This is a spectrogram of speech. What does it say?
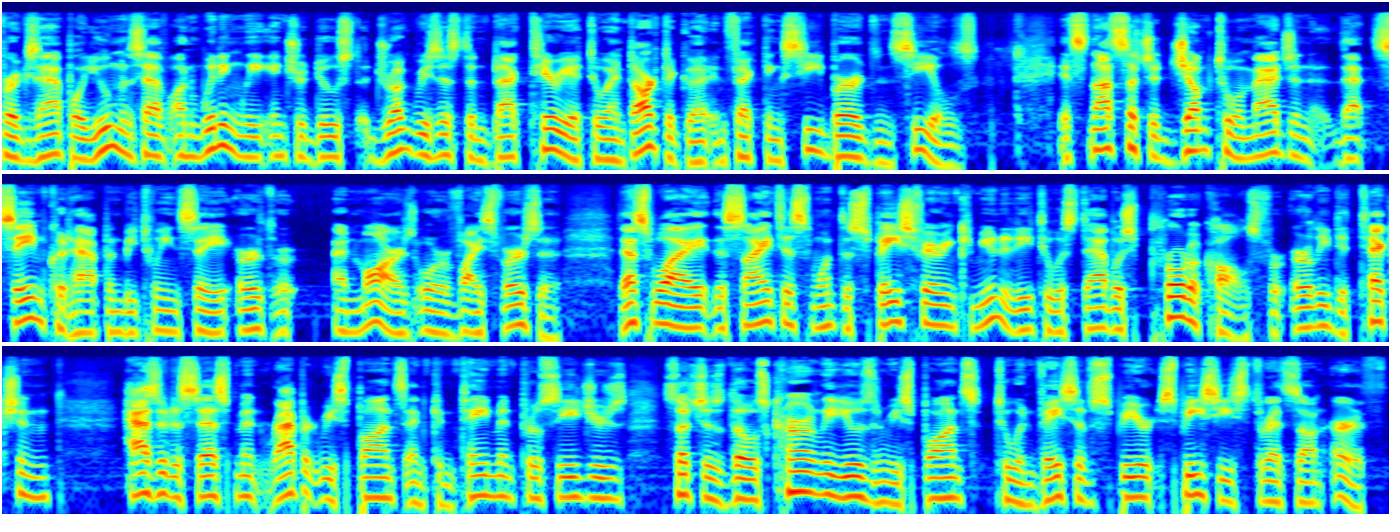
for example, humans have unwittingly introduced drug resistant bacteria to Antarctica, infecting seabirds and seals. It's not such a jump to imagine that same could happen between, say, Earth or, and Mars or vice versa. That's why the scientists want the spacefaring community to establish protocols for early detection, hazard assessment, rapid response, and containment procedures, such as those currently used in response to invasive spe- species threats on Earth.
